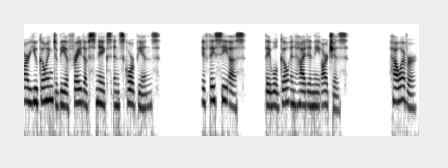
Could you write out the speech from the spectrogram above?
Are you going to be afraid of snakes and scorpions? If they see us, they will go and hide in the arches. However,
